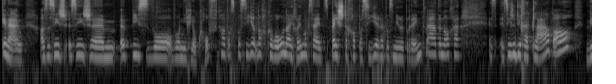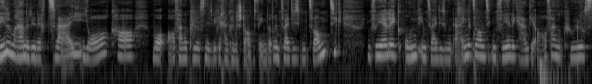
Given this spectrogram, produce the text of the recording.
Genau. Also es ist, es ist ähm, etwas, wo, wo ich ja gehofft habe, dass passiert nach Corona. Ich habe immer gesagt, das Beste kann passieren, dass wir überrennt werden nachher. Es, es ist natürlich erklärbar, weil wir haben natürlich zwei Jahre gehabt, wo Anfängerkurse nicht wirklich können stattfinden konnten. Im 2020 im Frühling und im 2021 im Frühling haben die Anfängerkurse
